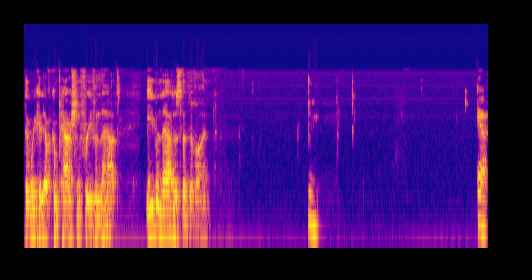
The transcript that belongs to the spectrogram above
that we can have compassion for even that. Even that is the divine. Hmm. Yeah.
